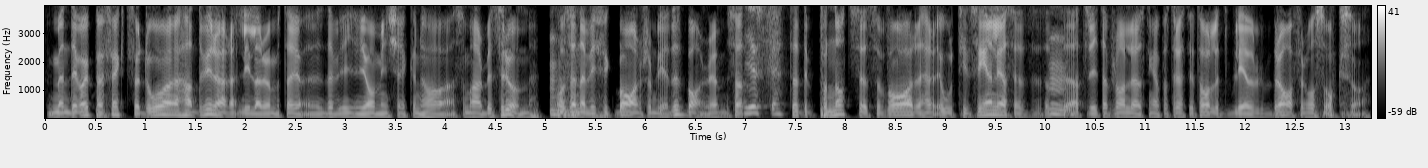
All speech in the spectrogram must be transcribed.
Men det var ju perfekt för då hade vi det här lilla rummet där, jag, där vi, jag och min tjej kunde ha som arbetsrum. Mm. Och sen när vi fick barn så blev det ett barnrum. Så, att, det. så att det, på något sätt så var det här otidsenliga sättet att, mm. att rita planlösningar på 30-talet blev bra för oss också.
